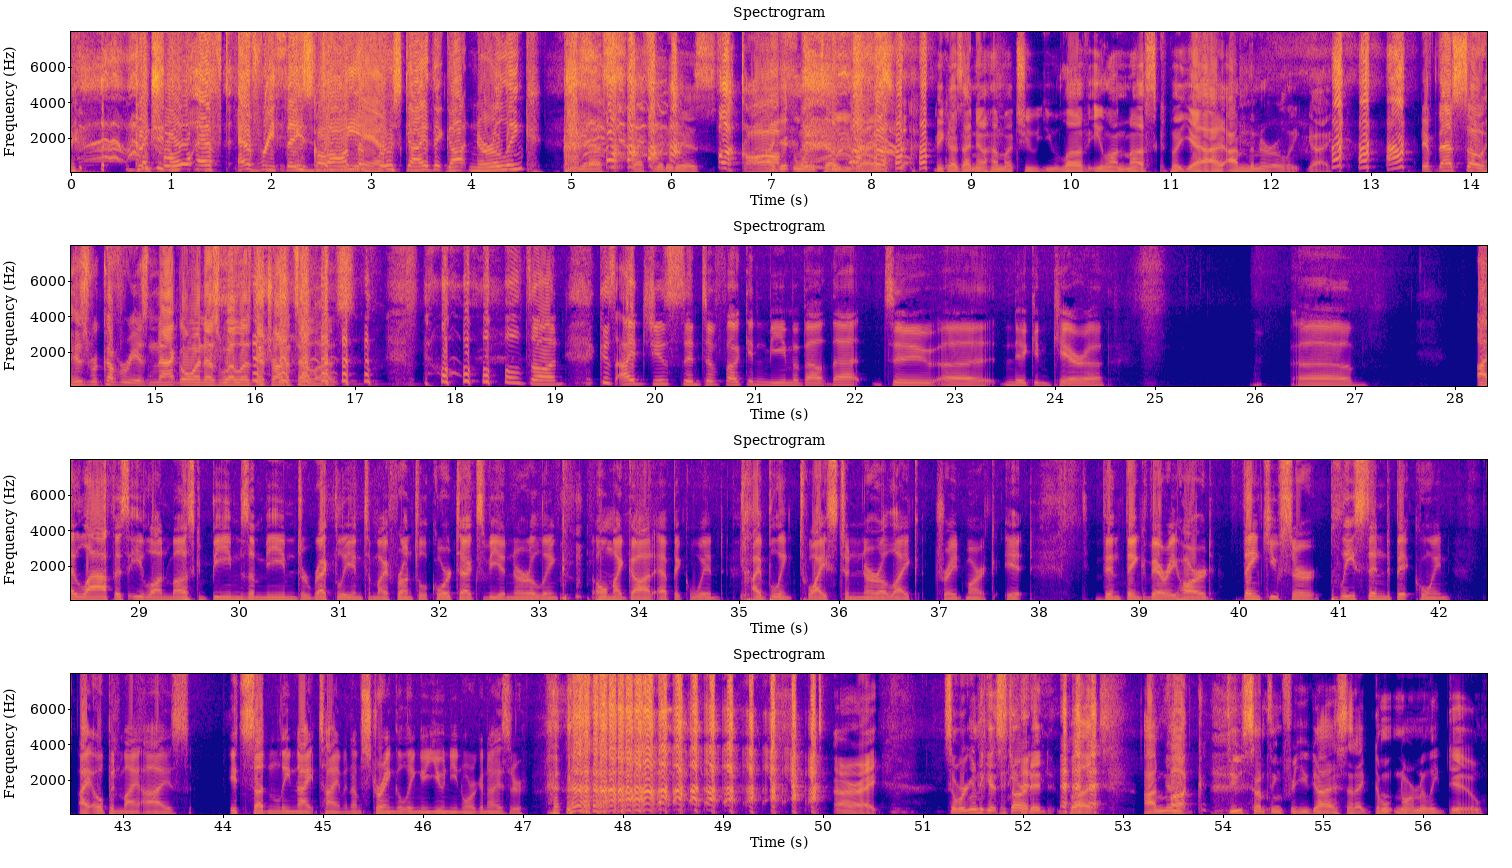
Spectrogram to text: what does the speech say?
Control F'd everything. Is called Don the first guy that got Neuralink? Yes, that's what it is. Fuck off. I didn't want to tell you guys because I know how much you, you love Elon Musk, but yeah, I, I'm the Neuralink guy. If that's so, his recovery is not going as well as they're trying to tell us. Hold on, because I just sent a fucking meme about that to uh, Nick and Kara. Um, I laugh as Elon Musk beams a meme directly into my frontal cortex via Neuralink. oh my god, epic win! I blink twice to Neuralike trademark it. Then think very hard. Thank you, sir. Please send Bitcoin. I open my eyes. It's suddenly nighttime and I'm strangling a union organizer. All right. So we're going to get started, but I'm going to do something for you guys that I don't normally do,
